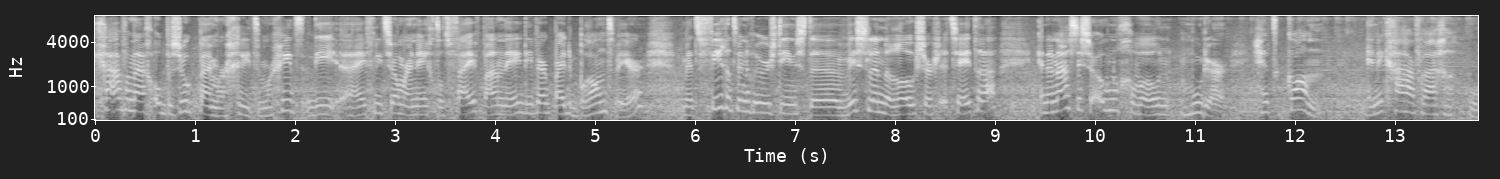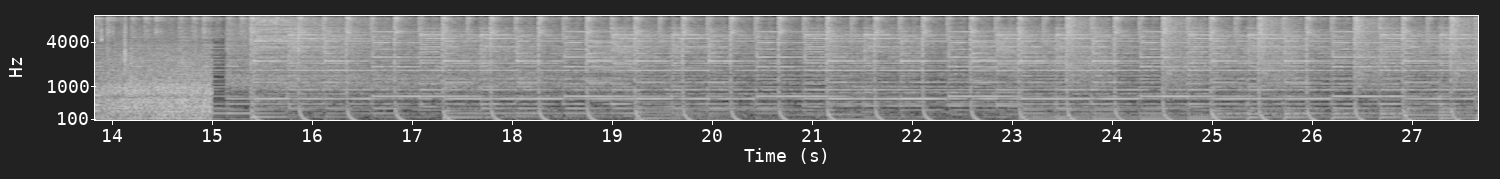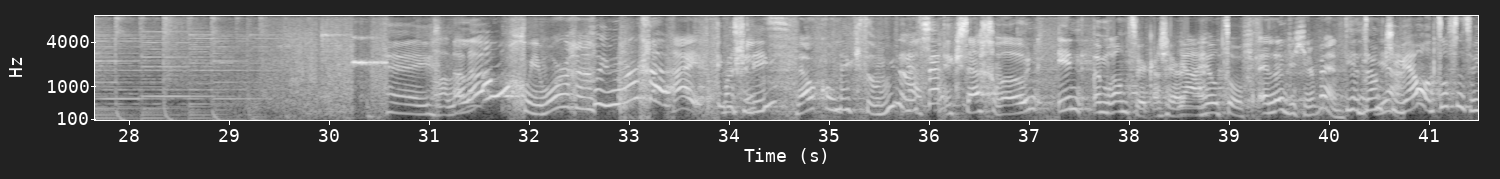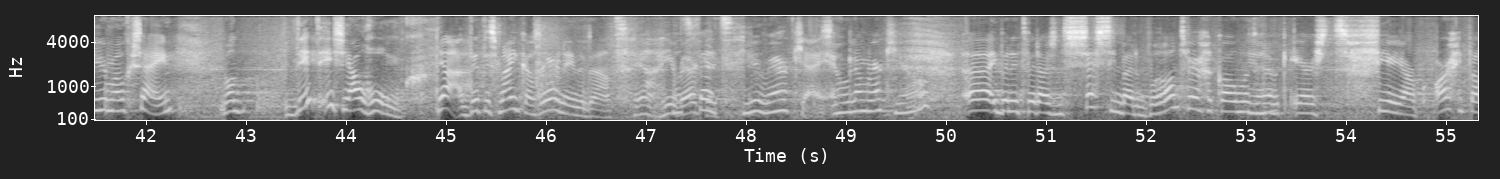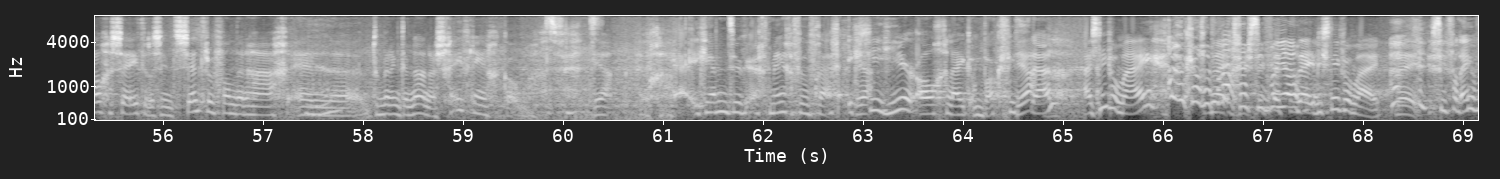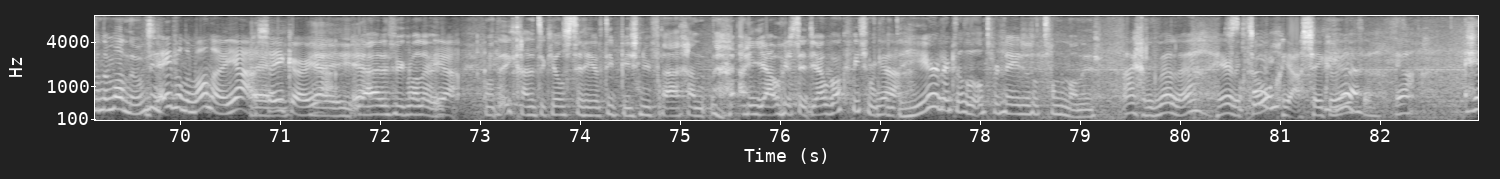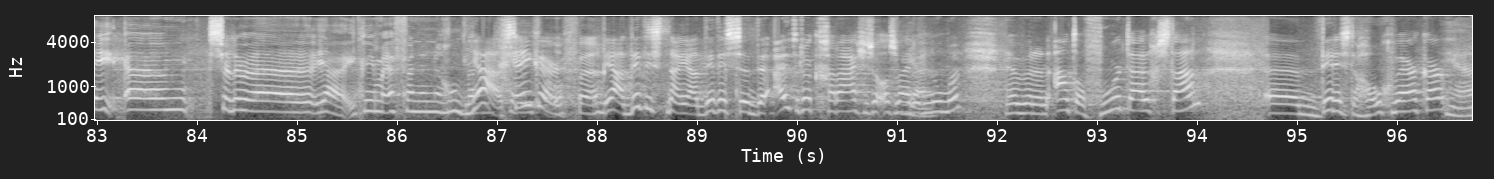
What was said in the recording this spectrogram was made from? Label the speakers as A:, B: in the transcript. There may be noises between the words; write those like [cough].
A: Ik ga vandaag op bezoek bij Margriet. Margriet die eh, heeft niet zomaar een 9 tot 5 baan, nee, die werkt bij de brandweer. Met 24 uursdiensten, wisselende roosters, etc. En daarnaast is ze ook nog gewoon moeder. Het kan. En ik ga haar vragen hoe.
B: Hallo. Goedemorgen.
A: Celine.
B: Welkom.
A: Te ontmoeten.
B: Ja.
A: Ik sta gewoon in een brandweerkazerne.
B: Ja, heel tof. En leuk dat je er bent.
A: Ja, dankjewel. Tof dat we hier mogen zijn. Want dit is jouw honk.
B: Ja, dit is mijn kazerne inderdaad. Ja, hier
A: Wat
B: werk
A: vet.
B: ik.
A: Hier werk jij. En hoe lang werk je hier al?
B: Eh, ik ben in 2016 bij de brandweer gekomen. Toen
A: Ja.
B: heb ik eerst vier jaar op Archipel gezeten. Dat is in het centrum van Den Haag. En eh, toen ben ik daarna naar Scheveningen gekomen.
A: Wat vet.
B: Ja, heel gaaf.
A: Ja, ik heb natuurlijk echt mega veel vragen. Ik
B: Ja.
A: zie hier al gelijk een bakfiets
B: Ja.
A: staan.
B: Hij is niet van mij.
A: ik had een vraag, is die van jou?
B: Nee, die is niet van mij. Nee. [laughs]
A: Is die van een van de mannen? Of
B: is een van de mannen, ja, zeker. Ja,
A: Nee,
B: ja.
A: dat vind ik wel leuk.
B: Ja.
A: Want ik ga natuurlijk heel stereotypisch nu vragen aan, [laughs] aan jou, is dit jouw bakfiets? Maar ik vind het heerlijk dat het antwoord nee is dat het van de man is.
B: Eigenlijk wel, hè? Heerlijk, toch? Ja, zeker
A: Ja.
B: weten. Ja.
A: hey, ehm, zullen we, ja, kun je me even een rondleiding
B: Ja,
A: geven?
B: zeker.
A: Of, eh,
B: Ja, dit is, nou ja, dit is eh, de uitrukgarage, zoals wij dat noemen. Daar hebben we een aantal voertuigen staan. Ehm, dit is de hoogwerker.
A: ja.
